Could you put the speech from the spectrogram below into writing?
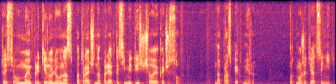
то есть мы прикинули, у нас потрачено порядка 7 тысяч человека-часов на проспект Мира. Вот можете оценить.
